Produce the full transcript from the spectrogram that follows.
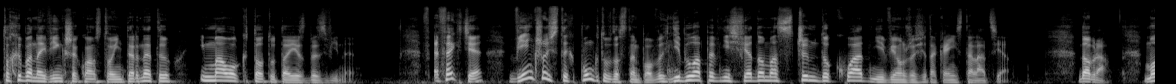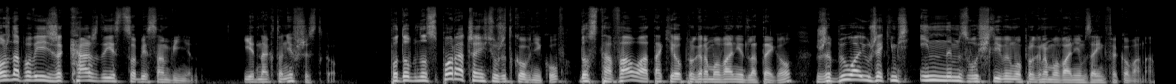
to chyba największe kłamstwo internetu i mało kto tutaj jest bez winy. W efekcie większość z tych punktów dostępowych nie była pewnie świadoma, z czym dokładnie wiąże się taka instalacja. Dobra, można powiedzieć, że każdy jest sobie sam winien. Jednak to nie wszystko. Podobno spora część użytkowników dostawała takie oprogramowanie dlatego, że była już jakimś innym złośliwym oprogramowaniem zainfekowana.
